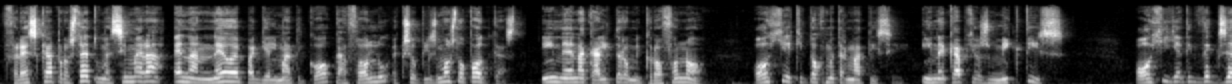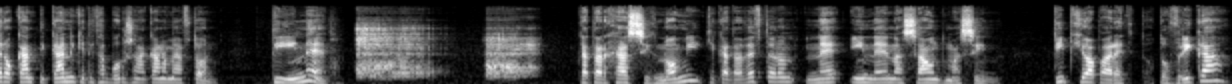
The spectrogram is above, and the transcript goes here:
φρέσκα προσθέτουμε σήμερα ένα νέο επαγγελματικό καθόλου εξοπλισμό στο podcast. Είναι ένα καλύτερο μικρόφωνο; Όχι, εκεί το έχουμε τερματίσει. Είναι κάποιος μείκτη. Όχι, γιατί δεν ξέρω καν τι κάνει και τι θα μπορούσα να κάνω με αυτόν. Τι είναι; Καταρχάς συγγνώμη και κατά δεύτερον ναι είναι ένα sound machine. Τι πιο απαραίτητο. Το βρήκα,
